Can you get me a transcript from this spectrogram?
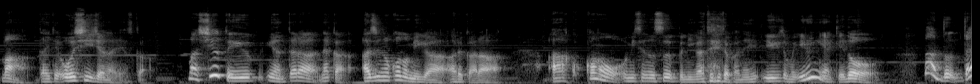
まあ大体美味しいじゃないですか。まあシューというやったらなんか味の好みがあるからあここのお店のスープ苦手とかね言う人もいるんやけどまあ大体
